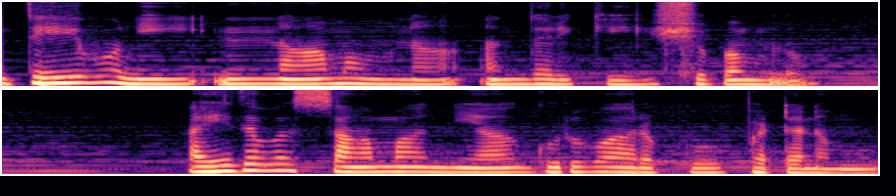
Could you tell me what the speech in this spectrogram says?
దేవుని నామమున అందరికీ శుభములు. ఐదవ సామాన్య గురువారపు పఠనము.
